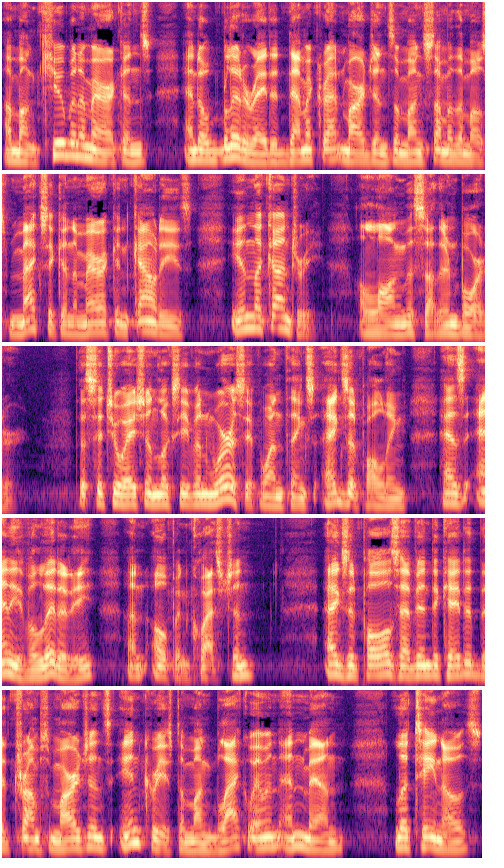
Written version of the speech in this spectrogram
among Cuban Americans and obliterated Democrat margins among some of the most Mexican American counties in the country along the southern border. The situation looks even worse if one thinks exit polling has any validity, an open question. Exit polls have indicated that Trump's margins increased among black women and men, Latinos,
